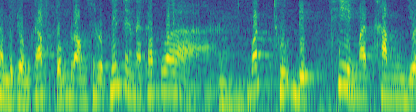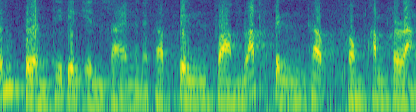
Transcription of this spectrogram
ท่านผู้ชมครับ ผมลองสรุปนิดนึงนะครับว่าอืมวัตถุดิบที่มาทำเหยินเปิ่นที่เป็นเอนไซม์เนี่ยนะครับ เป็นความลับเป็นถ้าความคำพลัง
